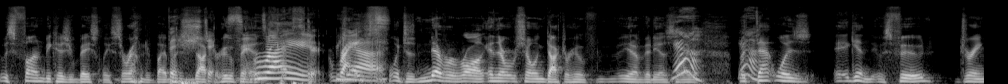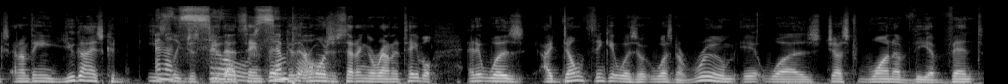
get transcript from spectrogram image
was fun because you're basically surrounded by a bunch of Doctor Who fans, Right. Right. Yeah. which is never wrong. And they were showing Doctor Who, you know, videos. and Yeah, everything. but yeah. that was again, it was food, drinks, and I'm thinking you guys could easily that's just do that same thing because everyone was just sitting around a table, and it was. I don't think it was. It wasn't a room. It was just one of the event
